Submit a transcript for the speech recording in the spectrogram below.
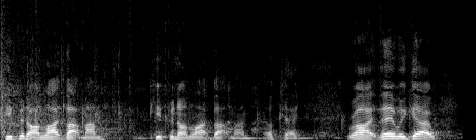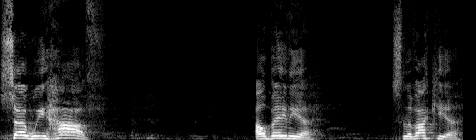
Keep it on like Batman. Keep it on like Batman. Okay. Right, there we go. So we have Albania, Slovakia,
